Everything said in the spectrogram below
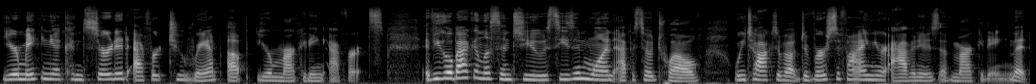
you're making a concerted effort to ramp up your marketing efforts. If you go back and listen to season one, episode 12, we talked about diversifying your avenues of marketing, that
